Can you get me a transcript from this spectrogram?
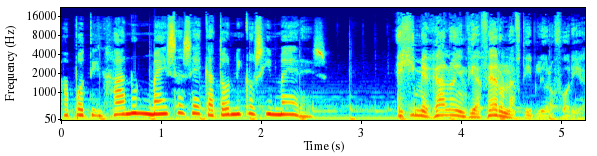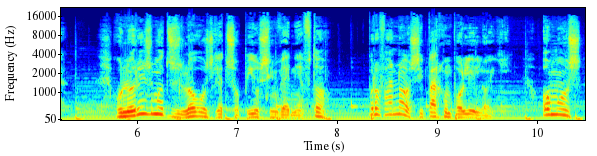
αποτυγχάνουν μέσα σε 120 ημέρες. Έχει μεγάλο ενδιαφέρον αυτή η πληροφορία. Γνωρίζουμε τους λόγους για τους οποίους συμβαίνει αυτό. Προφανώς υπάρχουν πολλοί λόγοι. Όμως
